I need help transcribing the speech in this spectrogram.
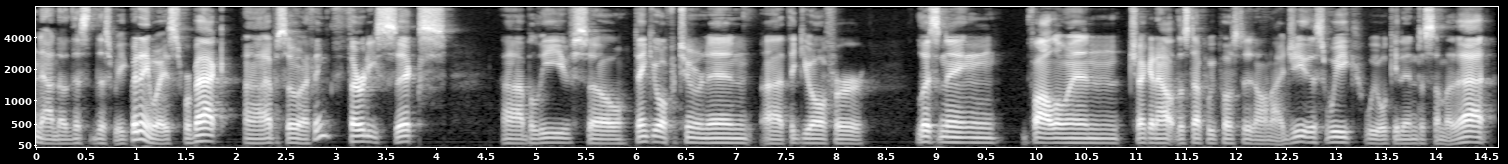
no, no, this this week. But anyways, we're back. Uh, episode I think thirty six, uh, I believe. So thank you all for tuning in. Uh, thank you all for listening, following, checking out the stuff we posted on IG this week. We will get into some of that.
